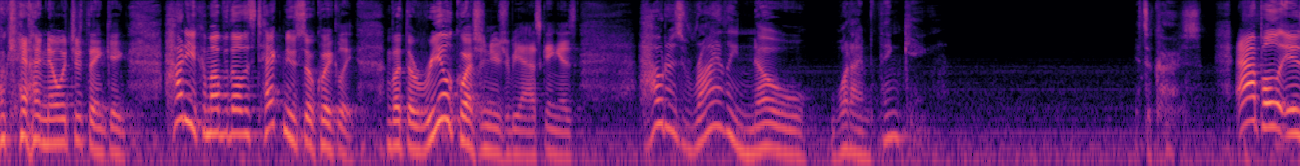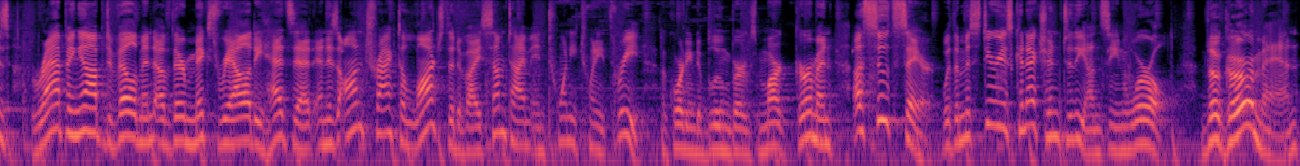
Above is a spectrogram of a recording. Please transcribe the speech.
Okay, I know what you're thinking. How do you come up with all this tech news so quickly? But the real question you should be asking is how does Riley know what I'm thinking? It's a curse. Apple is wrapping up development of their mixed reality headset and is on track to launch the device sometime in 2023, according to Bloomberg's Mark Gurman, a soothsayer with a mysterious connection to the unseen world. The Gurman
